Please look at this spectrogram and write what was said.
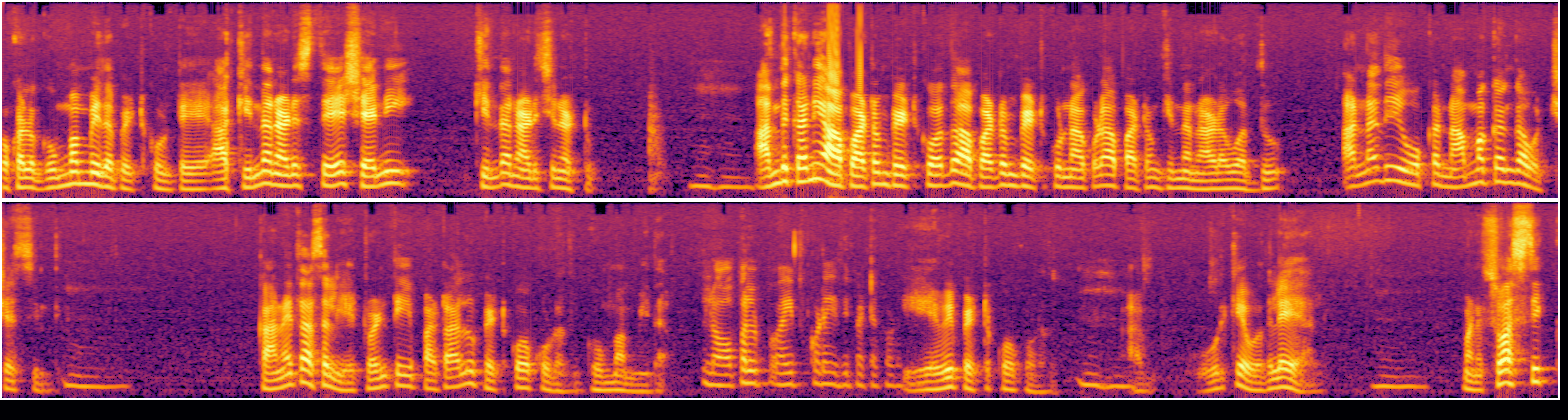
ఒకళ్ళు గుమ్మం మీద పెట్టుకుంటే ఆ కింద నడిస్తే శని కింద నడిచినట్టు. అందుకని ఆ పటం పెట్టుకోవద్దు ఆ పటం పెట్టుకున్నా కూడా ఆ పటం కింద నడవద్దు అన్నది ఒక నమ్మకంగా వచ్చేసింది. కానైతే అసలు ఎటువంటి పటాలు పెట్టుకోకూడదు గుమ్మం మీద. లోపల వైపు కూడా ఇది పెట్టకూడదు. ఏవి పెట్టుకోకూడదు. అవి ఊరికే వదిలేయాలి. మన స్వస్తిక్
